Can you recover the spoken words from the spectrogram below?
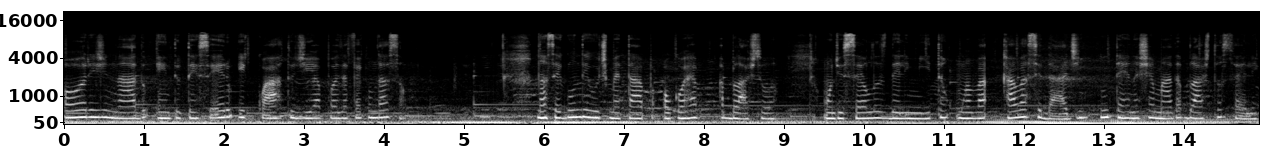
originado entre o terceiro e quarto dia após a fecundação. Na segunda e última etapa ocorre a blástula, onde células delimitam uma cavidade interna chamada blastocele,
